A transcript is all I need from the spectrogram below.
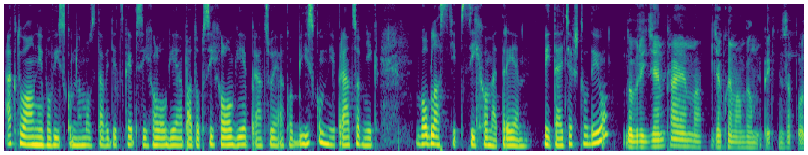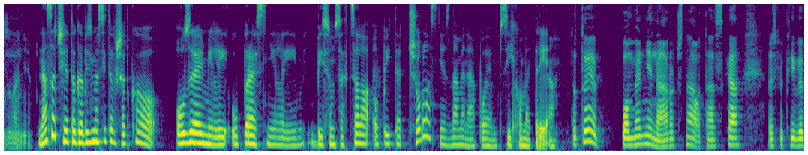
Aktuálne vo výskumnom ústave detskej psychológie a patopsychológie pracuje ako výskumný pracovník v oblasti psychometrie. Vítajte v štúdiu. Dobrý deň, prajem a ďakujem vám veľmi pekne za pozvanie. Na začiatok, aby sme si to všetko ozrejmili, upresnili, by som sa chcela opýtať, čo vlastne znamená pojem psychometria? Toto je pomerne náročná otázka, respektíve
